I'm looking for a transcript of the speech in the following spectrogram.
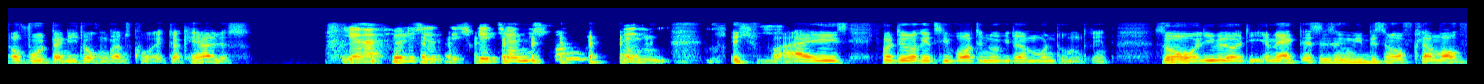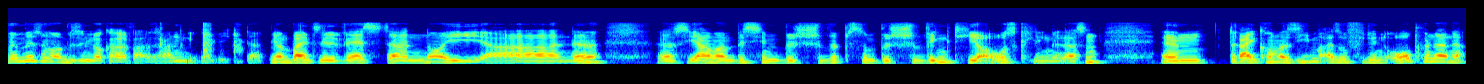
Obwohl Benny doch ein ganz korrekter Kerl ist. Ja, natürlich. Ich rede ja nicht von Benny. Ich weiß. Ich wollte doch jetzt die Worte nur wieder im Mund umdrehen. So, liebe Leute, ihr merkt, es ist irgendwie ein bisschen auf Klamauk. Wir müssen mal ein bisschen lockerer rangehen, habe ich gedacht. Wir haben bald Silvester, Neujahr, ne? Das Jahr mal ein bisschen beschwipst und beschwingt hier ausklingen lassen. Ähm, 3,7 also für den Opener,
